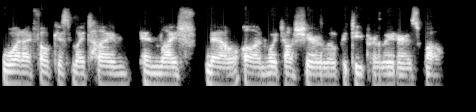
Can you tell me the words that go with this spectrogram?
what i focus my time in life now on which i'll share a little bit deeper later as well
